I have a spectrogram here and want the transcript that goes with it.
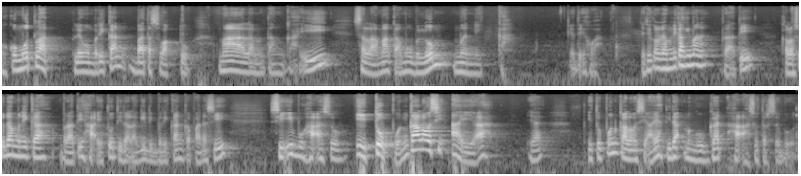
hukum mutlak. Beliau memberikan batas waktu malam tangkahi selama kamu belum menikah. Jadi ikhwah. Jadi kalau sudah menikah gimana? Berarti kalau sudah menikah berarti hak itu tidak lagi diberikan kepada si si ibu hak asuh. Itu pun kalau si ayah ya itu pun kalau si ayah tidak menggugat hak asuh tersebut.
